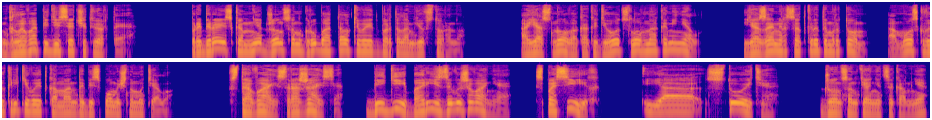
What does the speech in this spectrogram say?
Глава 54. Пробираясь ко мне, Джонсон грубо отталкивает Бартоломью в сторону. А я снова, как идиот, словно окаменел. Я замер с открытым ртом, а мозг выкрикивает команды беспомощному телу. «Вставай, сражайся! Беги, борись за выживание! Спаси их!» «Я... стойте!» Джонсон тянется ко мне,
